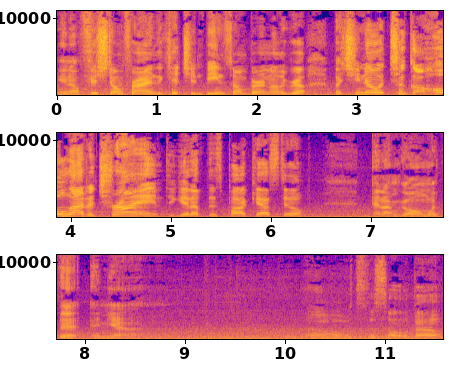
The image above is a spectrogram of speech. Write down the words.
You know, fish don't fry in the kitchen, beans don't burn on the grill. But you know, it took a whole lot of trying to get up this podcast hill. And I'm going with it, and yeah. Oh, what's this all about?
